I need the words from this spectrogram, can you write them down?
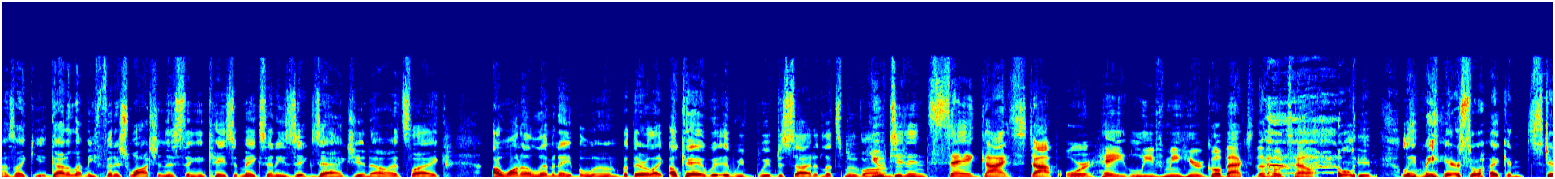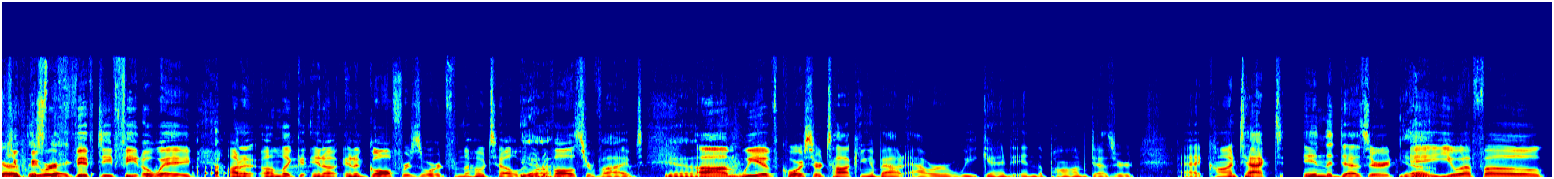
I was like, you got to let me finish watching this thing in case it makes any zigzags. You know, it's like I want to eliminate balloon, but they were like, okay, we, we've we've decided. Let's move on. you didn't say, guys, stop, or hey, leave me here. Go back to the hotel. leave leave me here so I can stare at we this We were thing. 50 feet away on a on like in a in a golf resort from the hotel. We Yeah. would have all survived. Yeah. Um, we of course are talking about our weekend in the Palm Desert at Contact in the Desert, Yeah. a UFO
